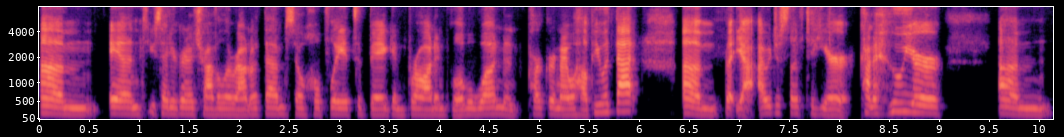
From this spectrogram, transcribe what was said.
Um, and you said you're going to travel around with them. So hopefully it's a big and broad and global one. And Parker and I will help you with that. Um, but yeah, I would just love to hear kind of who you're um,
